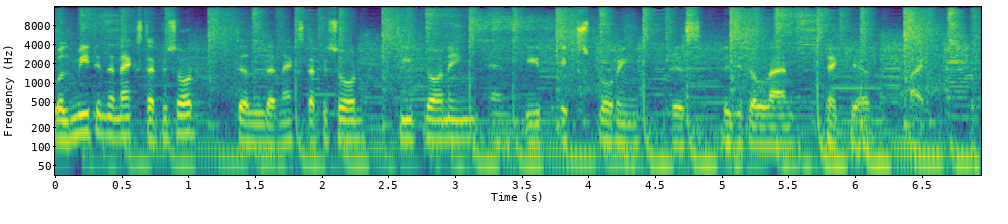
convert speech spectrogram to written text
We'll meet in the next episode. Till the next episode, keep learning and keep exploring this digital land. Take care. Bye.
